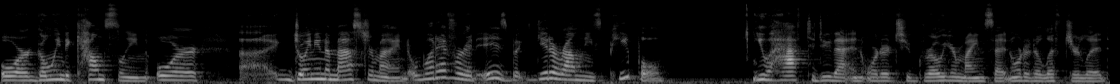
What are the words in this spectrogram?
or going to counseling or uh, joining a mastermind or whatever it is but get around these people you have to do that in order to grow your mindset in order to lift your lid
